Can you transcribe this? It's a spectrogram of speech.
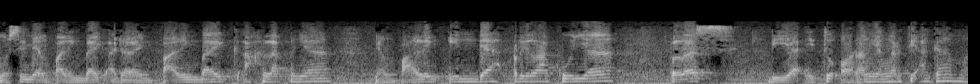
Muslim yang paling baik adalah yang paling baik akhlaknya, yang paling indah perilakunya, plus dia itu orang yang ngerti agama.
